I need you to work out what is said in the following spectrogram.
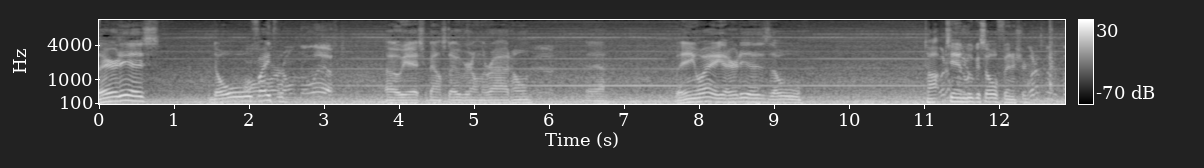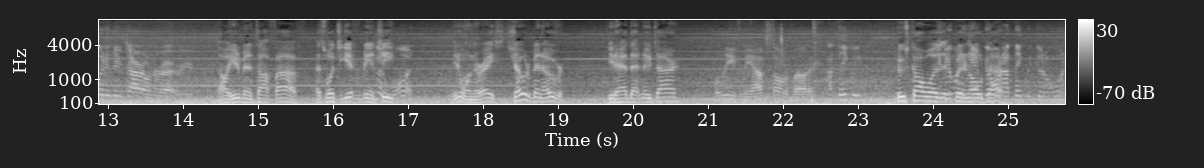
There it is. The old Hard faithful. on the left. Oh yeah, she bounced over on the ride home. Yeah. Yeah. But anyway, there it is. The old top What 10 we- Lucas Oil finisher. What if we'd have put a new tire on the right rear? Oh, you'd have been a top five. That's what you get for being cheap. won. You'd have won the race. The show would have been over. If you'd have had that new tire. Believe me, I've thought about it. I think we. Whose call was if it to put an old going, tire? I think we could have won.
